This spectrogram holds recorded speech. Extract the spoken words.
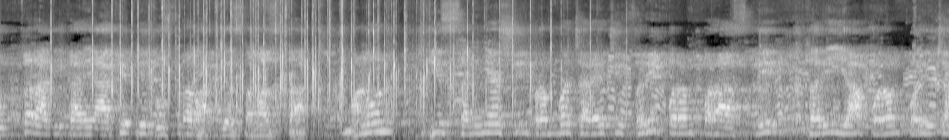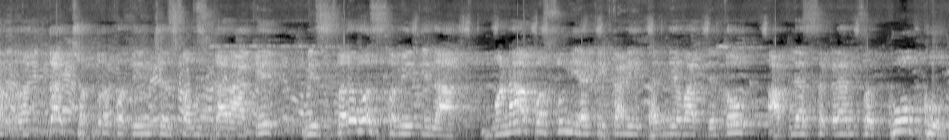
उत्तराधिकारी आहे ते दुसरं भाग्य समजतात. म्हणून ही संन्यासी ब्रह्मचार्याची जरी परंपरा असली तरी या परंपरेच्या रक्तात छत्रपतींचे संस्कार आहेत मी सर्व समितीला मनापासून या ठिकाणी धन्यवाद देतो. आपल्या सगळ्यांचं खूप खूप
